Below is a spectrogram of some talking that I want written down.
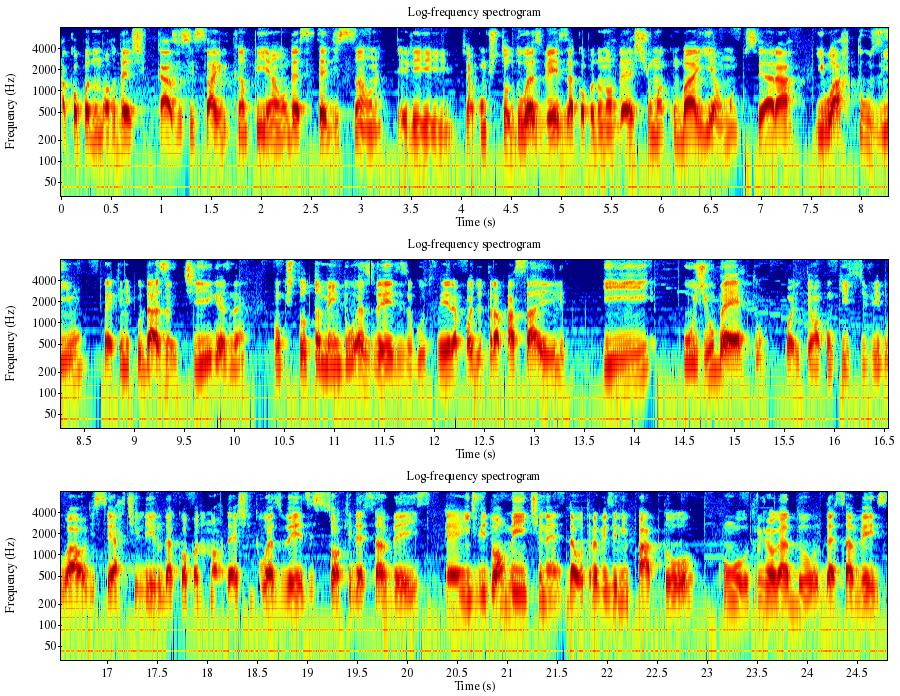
a Copa do Nordeste, caso se sagre campeão dessa edição, né? Ele já conquistou duas vezes a Copa do Nordeste, uma com Bahia, uma com Ceará, e o Artuzinho, técnico das antigas, né? Conquistou também duas vezes. O Guto Ferreira pode ultrapassar ele. E o Gilberto pode ter uma conquista individual de ser artilheiro da Copa do Nordeste duas vezes, só que dessa vez é, individualmente, né? Da outra vez ele empatou com outro jogador, dessa vez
